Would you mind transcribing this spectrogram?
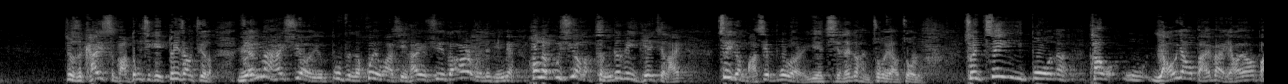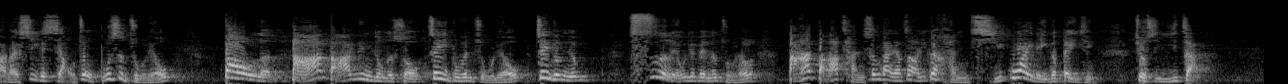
就是开始把东西给堆上去了，原来还需要有部分的绘画性，还有需要一个二维的平面，后来不需要了，整个可以贴起来。这个马歇布勒尔也起了一个很重要作用。所以这一波呢，它摇摇摆摆，摇摇摆摆是一个小众，不是主流。到了达达运动的时候，这一部分主流，这部分次流就变成主流了。达达产生，大家知道一个很奇怪的一个背景，就是一战，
